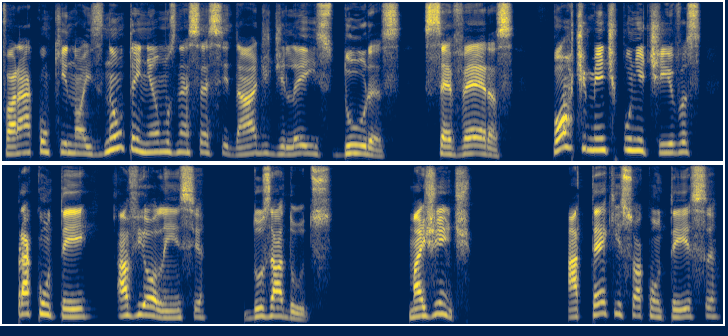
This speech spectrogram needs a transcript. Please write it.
fará com que nós não tenhamos necessidade de leis duras, severas, fortemente punitivas para conter a violência dos adultos. Mas, gente, até que isso aconteça,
